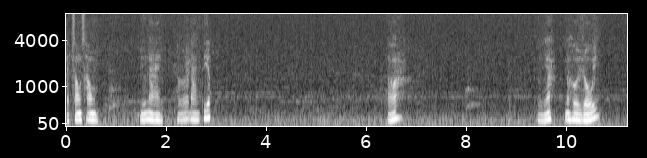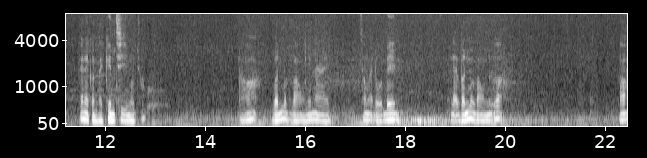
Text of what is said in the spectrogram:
Kẹp song song. Như này, sau đó đan tiếp. Đó. Rồi nhá, nó hơi rối. Cái này cần phải kiên trì một chút. Đó, vấn một vòng như này, xong lại đổi bên. Lại vấn một vòng nữa. Đó.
